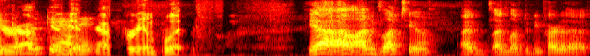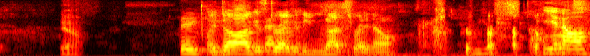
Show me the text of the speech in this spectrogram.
you're out, you're getting it. asked for input. Yeah, I, I would love to. I'd, I'd love to be part of that. Yeah. Thank you. My you. dog is That- driving me nuts right now. Will you know,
